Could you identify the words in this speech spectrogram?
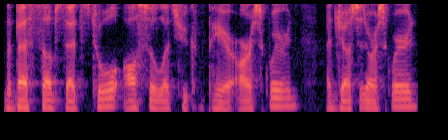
The best subsets tool also lets you compare r squared, adjusted r squared,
